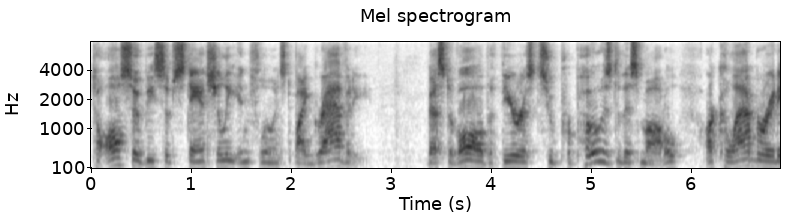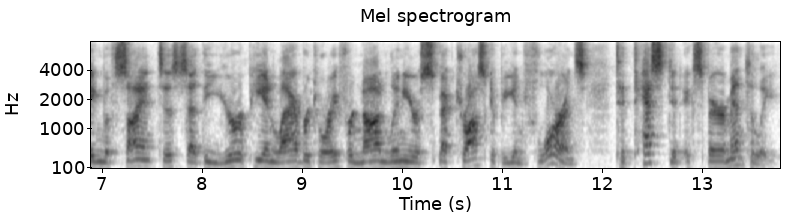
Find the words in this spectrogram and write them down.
to also be substantially influenced by gravity. Best of all, the theorists who proposed this model are collaborating with scientists at the European Laboratory for Nonlinear Spectroscopy in Florence to test it experimentally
